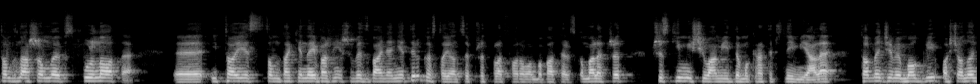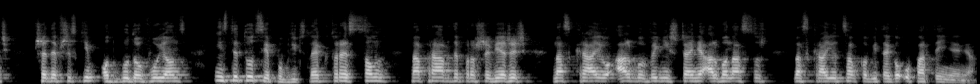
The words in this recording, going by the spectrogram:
tą naszą wspólnotę. E, I to jest, są takie najważniejsze wyzwania, nie tylko stojące przed Platformą Obywatelską, ale przed wszystkimi siłami demokratycznymi, ale to będziemy mogli osiągnąć przede wszystkim odbudowując instytucje publiczne, które są naprawdę, proszę wierzyć, na skraju albo wyniszczenia, albo na, na skraju całkowitego upartyjnienia.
